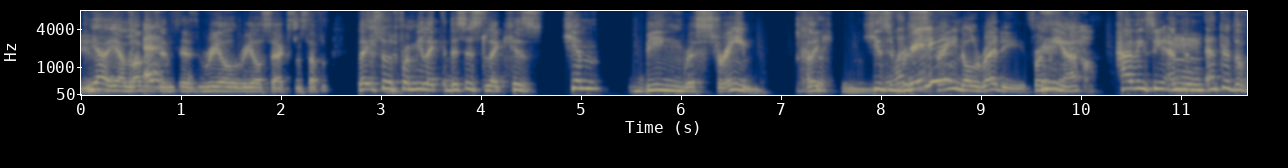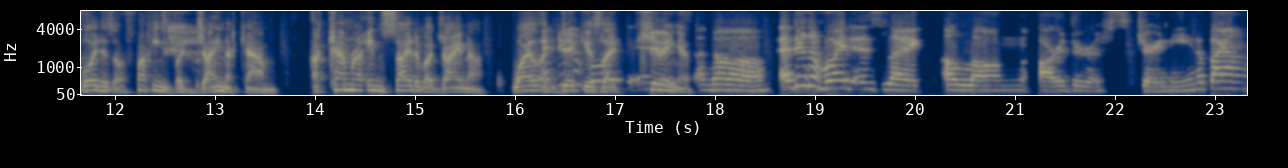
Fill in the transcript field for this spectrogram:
yeah, yeah, love is, And- is real, real sex and stuff. Like so for me, like this is like his him being restrained. Like Mm. he's What? Really? restrained already. For me, uh, having seen Enter, Mm. Enter the Void has a fucking vagina cam, a camera inside a vagina, while a Enter dick is like Void hitting it. uh, No. Enter the Void is like a long, arduous journey. Na parang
